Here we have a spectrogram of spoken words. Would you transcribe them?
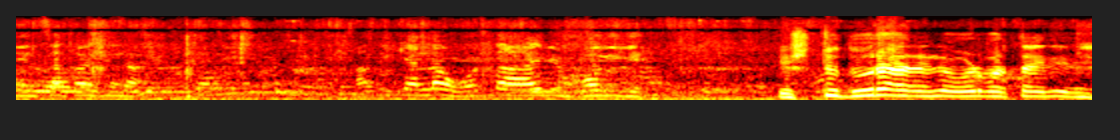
ನಿಲ್ಸಕ್ಕಾಗಿಲ್ಲ ಅದಕ್ಕೆಲ್ಲ ಓಡ್ತಾ ಇದೀವಿ ಹೋಗಿಗೆ ಎಷ್ಟು ದೂರ ಅದರಿಂದ ಓಡ್ ಬರ್ತಾ ಇದ್ದೀವಿ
